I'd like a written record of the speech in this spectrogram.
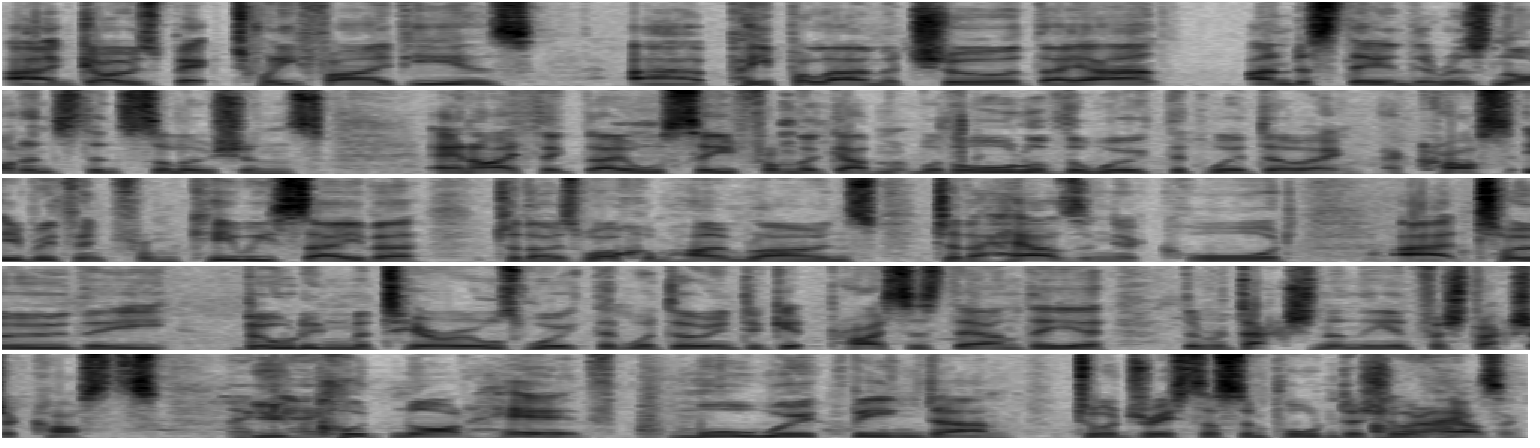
uh, goes back 25 years. Uh, people are mature, they aren't understand there is not instant solutions, and I think they will see from the government with all of the work that we're doing across everything from KiwiSaver to those welcome home loans to the housing accord uh, to the building materials work that we're doing to get prices down there, the reduction in the infrastructure costs. Okay. You could not have more work being done to address this important issue right. of housing.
